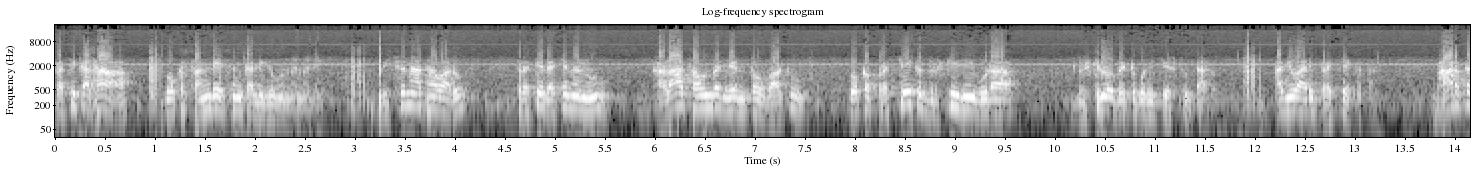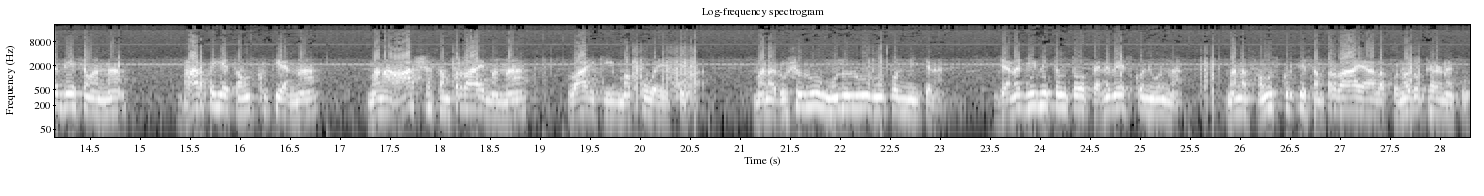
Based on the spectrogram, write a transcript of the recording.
ప్రతి కథ ఒక సందేశం కలిగి ఉన్నది. విశ్వనాథ వారు ప్రతి రచనను కళా సౌందర్యంతో పాటు ఒక ప్రత్యేక దృష్టిని కూడా దృష్టిలో పెట్టుకొని చేస్తుంటారు. అది వారి ప్రత్యేకత. భారతదేశం అన్నా భారతీయ సంస్కృతి అన్నా మన ఆర్ష సంప్రదాయం అన్నా వారికి మక్కువ ఎక్కువ. మన ఋషులు మునులు రూపొందించిన జనజీవితంతో పెనవేసుకొని ఉన్న మన సంస్కృతి సంప్రదాయాల పునరుద్ధరణకు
